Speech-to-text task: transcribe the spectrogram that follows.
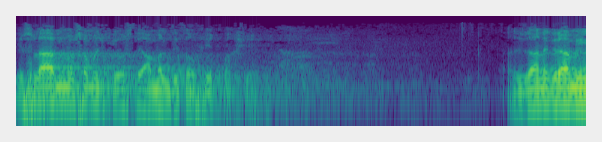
اسلام نو سمجھ کے اس دے عمل دی توفیق بخشے۔ رضان گرامی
